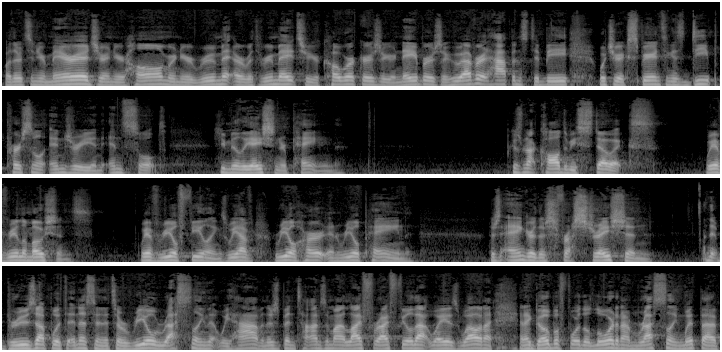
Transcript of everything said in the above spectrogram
whether it's in your marriage or in your home or in your roommate or with roommates or your coworkers or your neighbors or whoever it happens to be, what you're experiencing is deep personal injury and insult, humiliation or pain. Because we're not called to be stoics. We have real emotions. We have real feelings. We have real hurt and real pain. There's anger, there's frustration, that brews up within us, and it's a real wrestling that we have. And there's been times in my life where I feel that way as well, and I, and I go before the Lord and I'm wrestling with that. I've,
